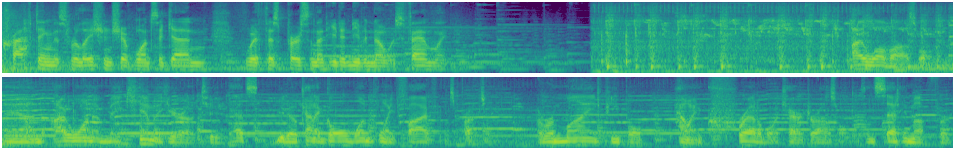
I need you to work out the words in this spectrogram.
crafting this relationship once again with this person that he didn't even know was family. I love Oswald, and I want to make him a hero too. That's, you know, kind of goal 1.5 for this project. I remind people how incredible a character Oswald is and set him up for,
